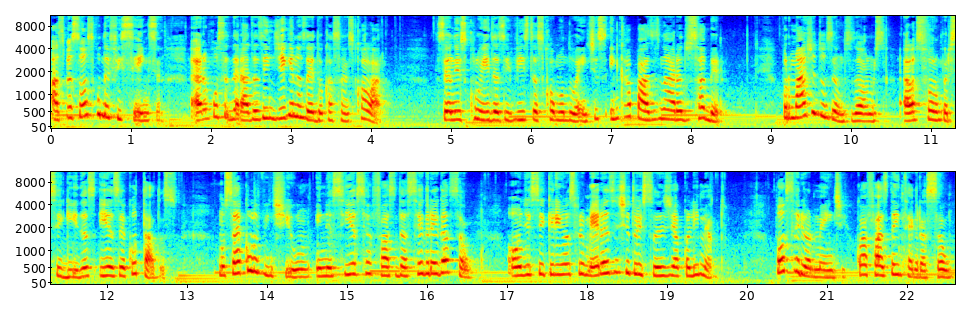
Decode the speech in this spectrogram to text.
As pessoas com deficiência eram consideradas indignas da educação escolar, sendo excluídas e vistas como doentes incapazes na área do saber. Por mais de 200 anos, elas foram perseguidas e executadas. No século XXI, inicia-se a fase da segregação, onde se criam as primeiras instituições de acolhimento. Posteriormente, com a fase da integração,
